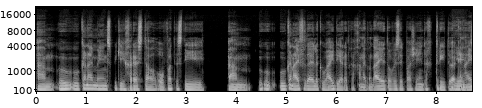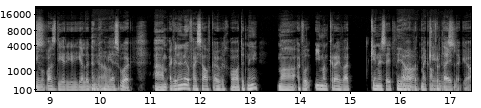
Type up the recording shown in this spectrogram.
Ehm um, hoe hoe kan hy mens bietjie gerusstel of wat is die ehm um, hoe hoe kan hy verduidelik hoe hy deur dit gegaan het want hy het obviously pasiënte getreat ook en hy Yes. was deur hierdie hele ding Ja. gewees ook. Ehm um, ek weet nou nie of hy self COVID gehad het nie, maar ek wil iemand kry wat kennis het vir Ja, my wat my kan kennis. verduidelik, ja.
